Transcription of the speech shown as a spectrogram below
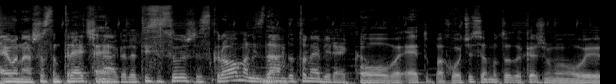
Evo našao sam treću E. nagrada. Ti si suviše skroman i znam da, Da. to ne bi rekao. Ovaj, eto, pa hoću samo to da kažem, ovaj,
